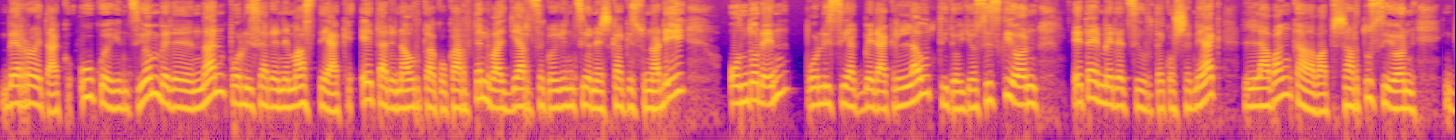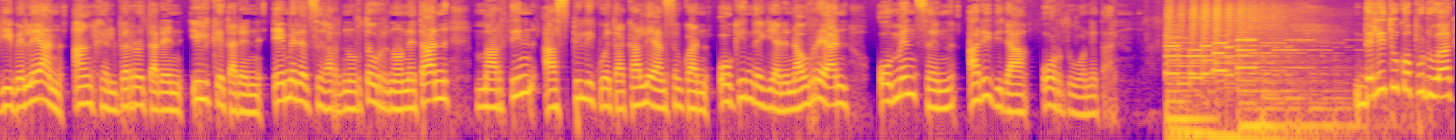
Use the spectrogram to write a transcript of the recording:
Berroetak uko egin zion bere dendan poliziaren emazteak etaren aurkako kartel bat jartzeko egin zion eskakizunari Ondoren, poliziak berak lau tiro jozizkion eta emeretzi urteko semeak labankada bat sartu zion gibelean Angel Berroetaren hilketaren emeretzigarren urte urren honetan Martin Azpiliku eta kalean zeukan okindegiaren aurrean omentzen ari dira ordu honetan. Delitu kopuruak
